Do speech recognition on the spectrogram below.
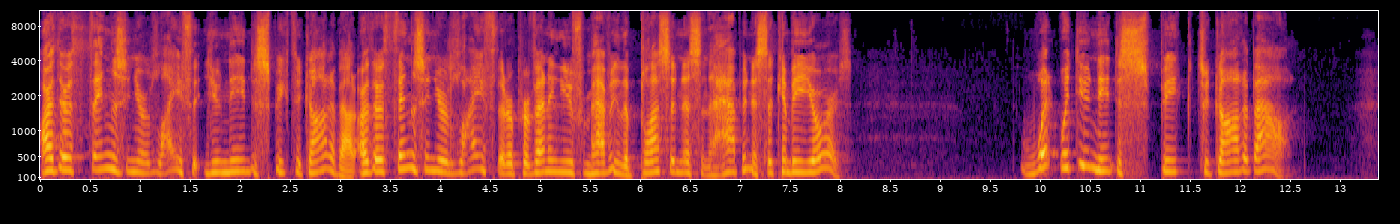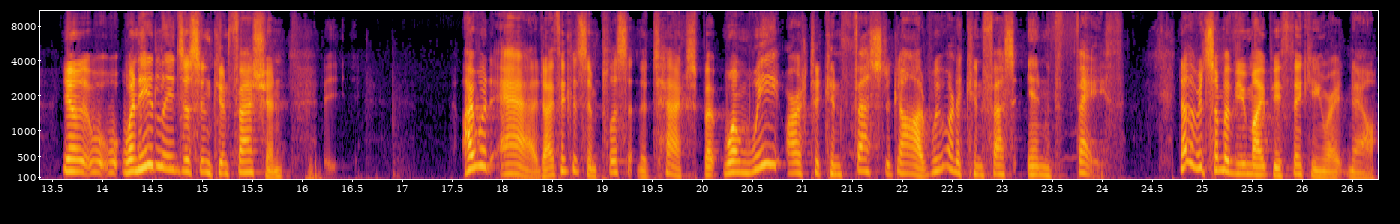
Are there things in your life that you need to speak to God about? Are there things in your life that are preventing you from having the blessedness and the happiness that can be yours? What would you need to speak to God about? You know, when He leads us in confession, I would add, I think it's implicit in the text, but when we are to confess to God, we want to confess in faith. In other words, some of you might be thinking right now,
